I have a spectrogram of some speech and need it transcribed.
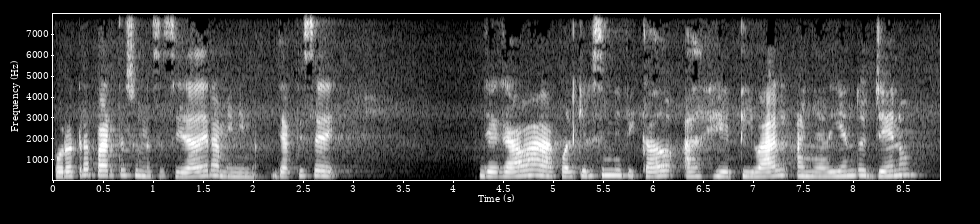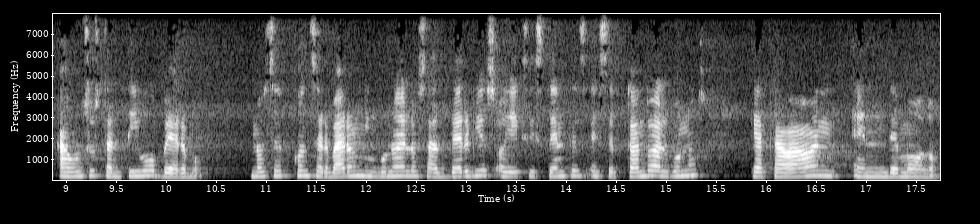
Por otra parte, su necesidad era mínima, ya que se llegaba a cualquier significado adjetival añadiendo lleno a un sustantivo verbo. No se conservaron ninguno de los adverbios hoy existentes, exceptuando algunos que acababan en de modo.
